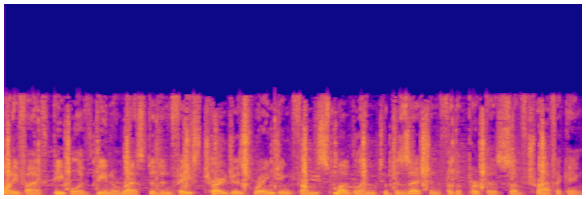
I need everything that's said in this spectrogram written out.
25 people have been arrested and face charges ranging from smuggling to possession for the purpose of trafficking.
